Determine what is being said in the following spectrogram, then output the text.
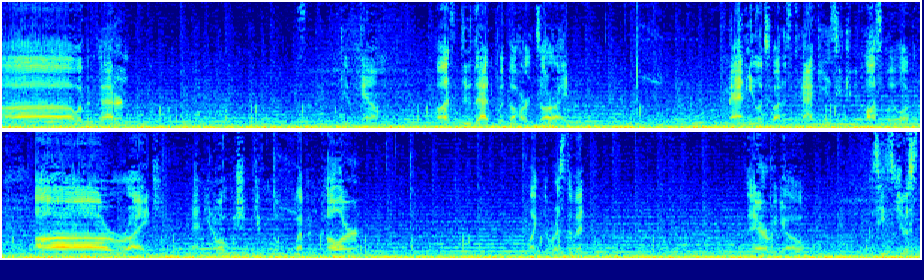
Uh, weapon pattern. Let's give him. Oh, let's do that with the hearts. All right. Man, he looks about as tacky as he can possibly look. All right. And you know what? We should give him the weapon color, like the rest of it. There we go because he's just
